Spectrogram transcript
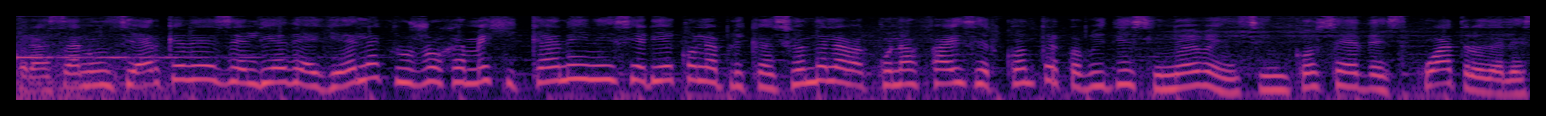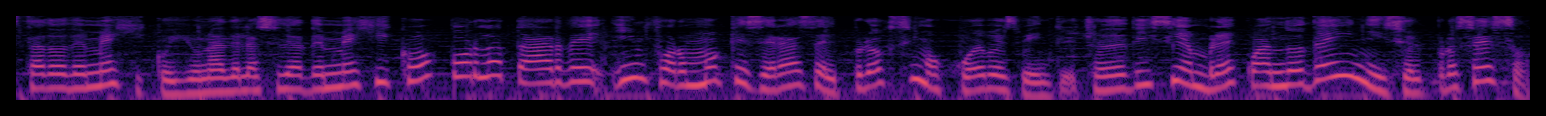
Tras anunciar que desde el día de ayer la Cruz Roja Mexicana iniciaría con la aplicación de la vacuna Pfizer contra COVID-19 en cinco sedes, cuatro del Estado de México y una de la Ciudad de México, por la tarde informó que será el próximo jueves 28 de diciembre cuando dé inicio el proceso.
